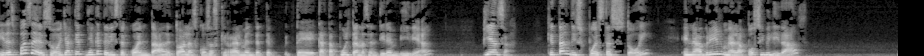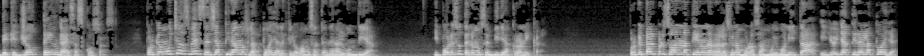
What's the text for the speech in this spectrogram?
Y después de eso, ya que, ya que te diste cuenta de todas las cosas que realmente te, te catapultan a sentir envidia, piensa, ¿qué tan dispuesta estoy en abrirme a la posibilidad de que yo tenga esas cosas? Porque muchas veces ya tiramos la toalla de que lo vamos a tener algún día. Y por eso tenemos envidia crónica. Porque tal persona tiene una relación amorosa muy bonita y yo ya tiré la toalla.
